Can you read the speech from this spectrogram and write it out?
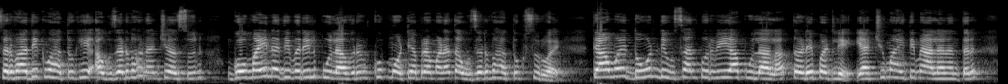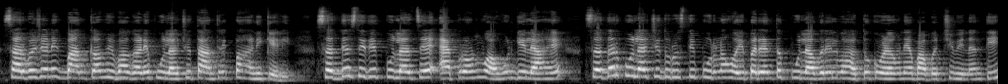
सर्वाधिक वाहतूक ही अवजड वाहनांची असून गोमाई नदीवरील पुलावरून खूप मोठ्या प्रमाणात अवजड वाहतूक सुरू आहे. त्यामुळे दोन दिवसांपूर्वी या पुलाला तडे पडले. याची माहिती मिळाल्यानंतर सार्वजनिक बांधकाम विभागाने पुलाची तांत्रिक पाहणी केली. सद्यस्थितीत पुलाचे ॲप्रॉन वाहून गेले आहे. सदर पुलाची दुरुस्ती पूर्ण होईपर्यंत पुलावरील वाहतूक वळवण्याबाबतची विनंती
